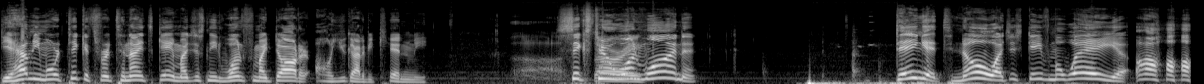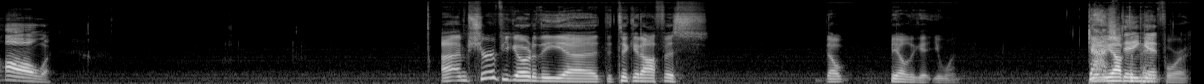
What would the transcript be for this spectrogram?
Do you have any more tickets for tonight's game? I just need one for my daughter. Oh, you got to be kidding me. 6211. Dang it. No, I just gave them away. Oh. I'm sure if you go to the uh, the ticket office, they'll be able to get you one. Gosh you have to dang pay it. for it.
